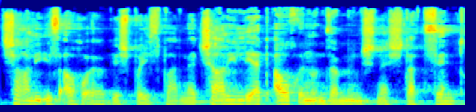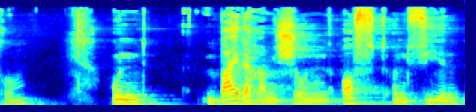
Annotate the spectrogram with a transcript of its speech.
Charlie ist auch euer Gesprächspartner. Charlie lehrt auch in unserem Münchner Stadtzentrum. Und beide haben schon oft und viel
